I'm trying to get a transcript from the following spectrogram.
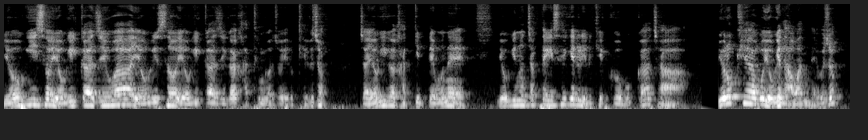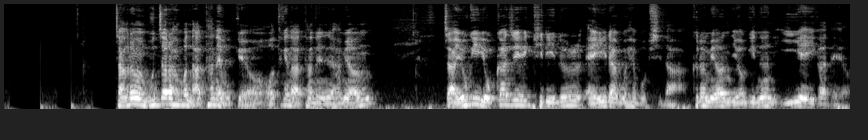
여기서 여기까지와 여기서 여기까지가 같은 거죠. 이렇게. 그죠? 자, 여기가 같기 때문에 여기는 짝대기 3개를 이렇게 그어볼까? 자, 이렇게 하고 요게 나왔네요. 그죠? 자, 그러면 문자로 한번 나타내 볼게요. 어떻게 나타내냐 하면 자, 여기 요까지의 길이를 A라고 해봅시다. 그러면 여기는 2A가 돼요.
